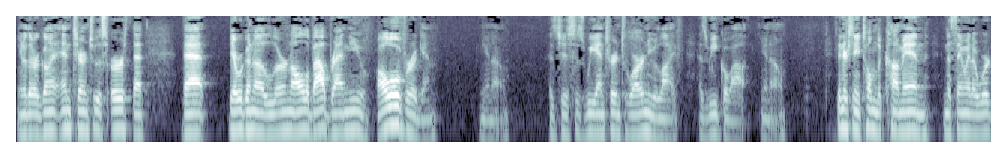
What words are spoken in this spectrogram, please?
You know, they're going to enter into this earth that, that they were going to learn all about brand new, all over again. You know, it's just as we enter into our new life, as we go out, you know. It's interesting. He told them to come in in the same way that we're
